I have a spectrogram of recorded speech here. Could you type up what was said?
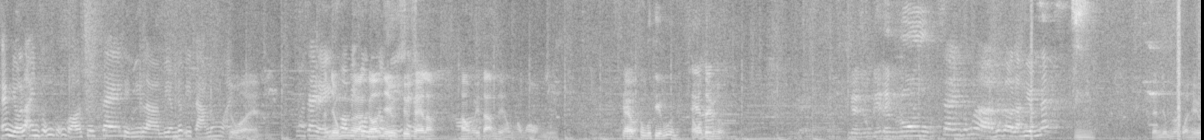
em nhớ là anh Dũng cũng có siêu xe hình như là BMW i8 đúng không anh đúng rồi. Nhưng mà xe đấy anh Dũng có bị ờ, ồn có nhiều siêu này. xe lắm. Không i8 thì không không ồn gì xe Theo. không có tiếng luôn đấy. Không có tiếng luôn. Tiền Dũng đi em ru. Xe anh Dũng là bây giờ là hiếm đấy. Ừ. Xe anh Dũng rất là hiếm.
